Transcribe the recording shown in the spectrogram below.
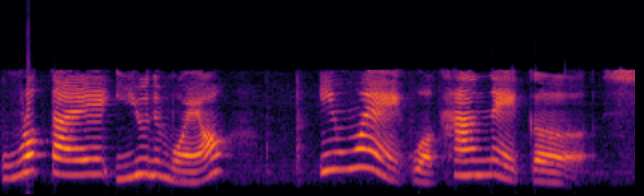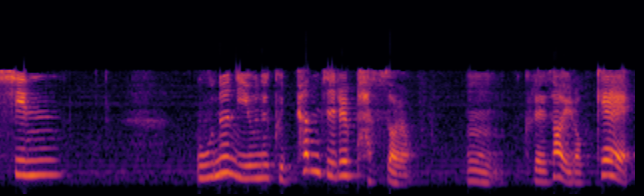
울었다의 이유는 뭐예요? 因为我看那个新 우는 이유는 그 편지를 봤어요. 음, 그래서 이렇게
